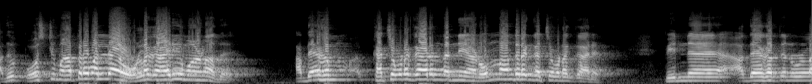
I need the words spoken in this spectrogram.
അത് പോസ്റ്റ് മാത്രമല്ല ഉള്ള കാര്യമാണ് അത് അദ്ദേഹം കച്ചവടക്കാരൻ തന്നെയാണ്. ഒന്നാന്തരം കച്ചവടക്കാരൻ. പിന്നെ അദ്ദേഹത്തിനുള്ള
